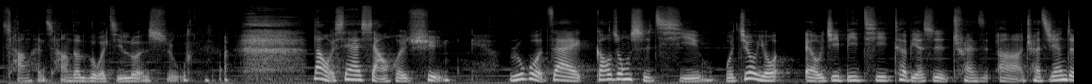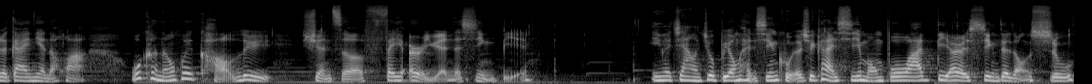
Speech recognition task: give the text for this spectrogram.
长很长的逻辑论述。那我现在想回去，如果在高中时期我就有 LGBT，特别是 trans 啊 transgender 的概念的话，我可能会考虑选择非二元的性别，因为这样就不用很辛苦的去看西蒙波娃第二性这种书，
